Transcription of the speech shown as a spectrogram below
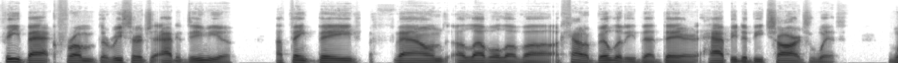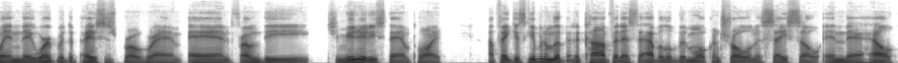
feedback from the research and academia, I think they found a level of uh, accountability that they're happy to be charged with when they work with the patients program. And from the community standpoint, I think it's giving them a little bit of confidence to have a little bit more control and to say so in their health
